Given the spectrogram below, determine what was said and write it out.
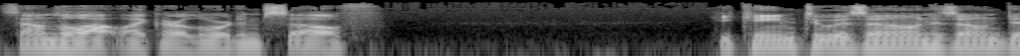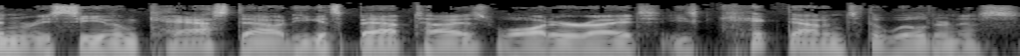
Sounds a lot like our Lord Himself he came to his own, his own didn't receive him, cast out. He gets baptized, water, right? He's kicked out into the wilderness.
